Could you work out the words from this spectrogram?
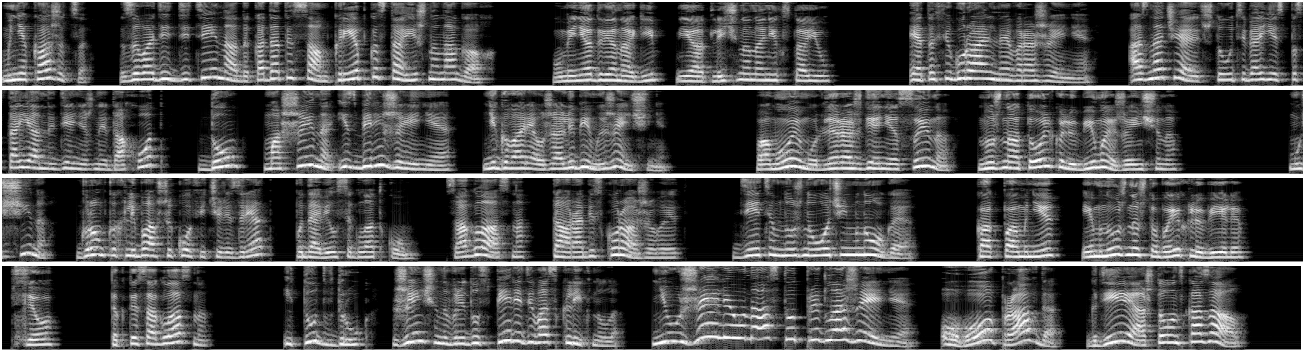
«Мне кажется, заводить детей надо, когда ты сам крепко стоишь на ногах. У меня две ноги, я отлично на них стою. Это фигуральное выражение. Означает, что у тебя есть постоянный денежный доход, дом, машина и сбережения, не говоря уже о любимой женщине. По-моему, для рождения сына Нужна только любимая женщина. Мужчина, громко хлебавший кофе через ряд, подавился глотком. Согласна, Тара обескураживает. Детям нужно очень многое. Как по мне, им нужно, чтобы их любили. Все. Так ты согласна? И тут вдруг женщина в ряду спереди воскликнула. «Неужели у нас тут предложение?» «Ого, правда? Где? А что он сказал?»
